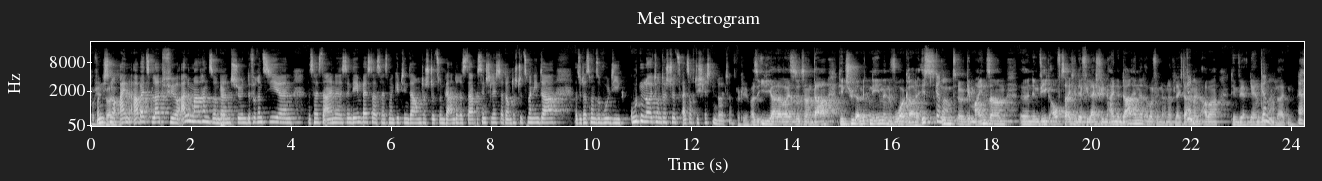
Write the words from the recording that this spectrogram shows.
und nicht Fall. nur ein Arbeitsblatt für alle machen, sondern ja. schön differenzieren. Das heißt, der eine ist in dem besser, das heißt, man gibt ihm da Unterstützung, der andere ist da ein bisschen schlechter, da unterstützt man ihn da. Also, dass man sowohl die guten Leute unterstützt als auch die schlechten Leute. Okay, also idealerweise sozusagen da den Schüler mitnehmen, wo er gerade ist genau. und äh, gemeinsam äh, einen Weg aufzeichnen, der vielleicht für den einen da endet, aber für den anderen vielleicht da genau. aber den Lernweg genau. begleiten. Ja.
